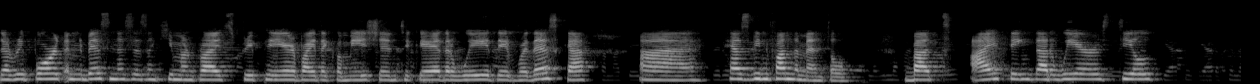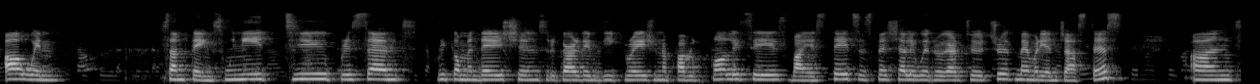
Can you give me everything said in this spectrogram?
The report on businesses and human rights prepared by the Commission together with the Redesca uh, has been fundamental. But I think that we are still owing some things. We need to present recommendations regarding the creation of public policies by states, especially with regard to truth, memory, and justice. And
